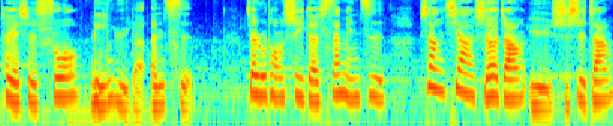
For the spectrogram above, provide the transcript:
特别是说灵语的恩赐，这如同是一个三明治。上下十二章与十四章，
